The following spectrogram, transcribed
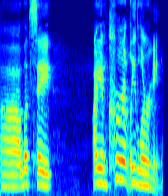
uh, let's say, I am currently learning,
